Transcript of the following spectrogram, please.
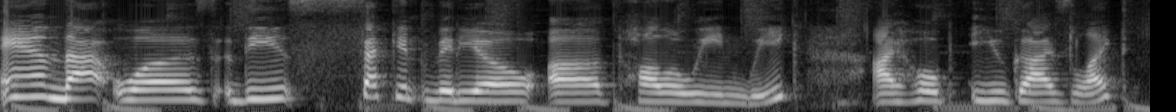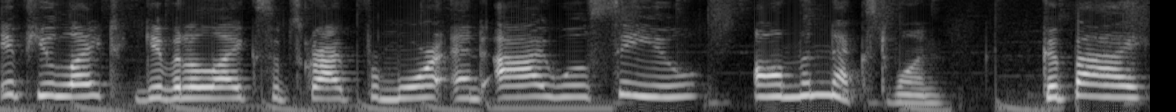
And that was the second video of Halloween week. I hope you guys liked. If you liked, give it a like, subscribe for more, and I will see you on the next one. Goodbye.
